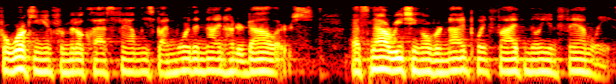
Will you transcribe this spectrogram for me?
for working and for middle-class families by more than $900. That's now reaching over 9.5 million families.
